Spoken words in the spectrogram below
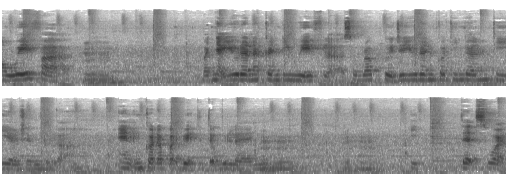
uh, wave lah. Mhm. banyak yuran akan di wave lah. So berapa je yuran kau tinggal nanti? Ya, macam tu lah. And kau dapat duit setiap bulan. Mhm. Mhm. it, that's what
